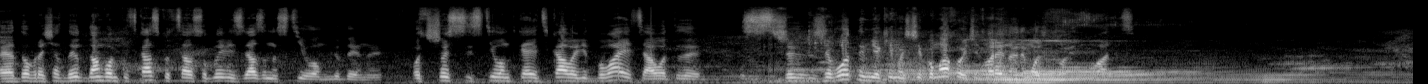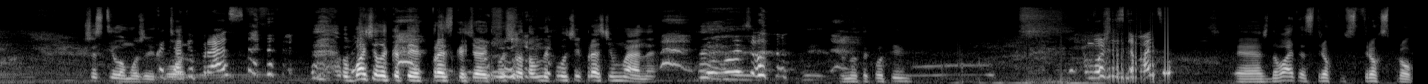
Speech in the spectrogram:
Е, Добре, зараз дам вам підсказку. Це особливість зв'язана з тілом людини. От щось з тілом таке цікаве відбувається, а от е, з животним якимось чи комахою, чи твариною не може такого відбуватися. Що з тілом може відбуватися? Качати прес. Ви бачили коти, як прес качають? Ви що, там в них лучший прес, ніж в мене. Ну так от і. Може здаватися. Е, давайте з трьох, з трьох спроб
